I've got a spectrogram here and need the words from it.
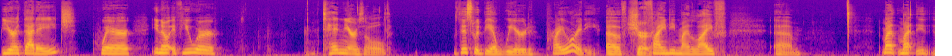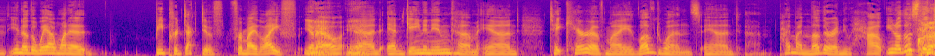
you're at that age where you know if you were ten years old, this would be a weird priority of Sure. finding my life, um, my my you know the way I want to be productive for my life, you Yeah, know, yeah. and and gain an income and take care of my loved ones and um, buy my mother a new house. You know, those things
